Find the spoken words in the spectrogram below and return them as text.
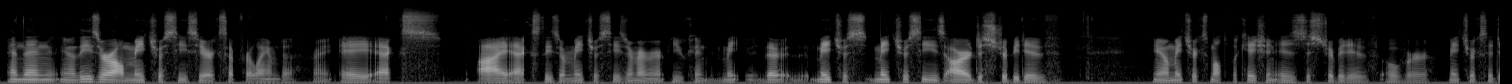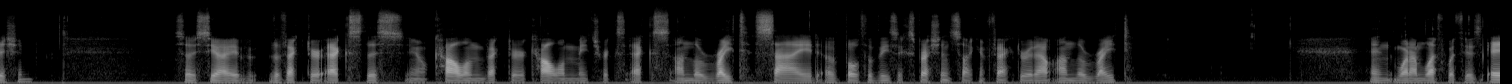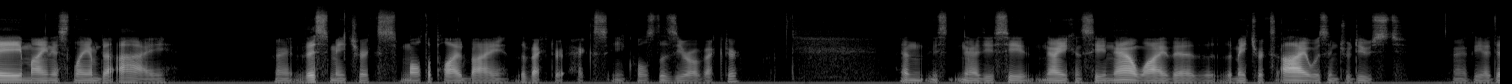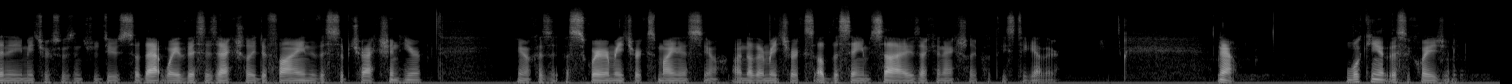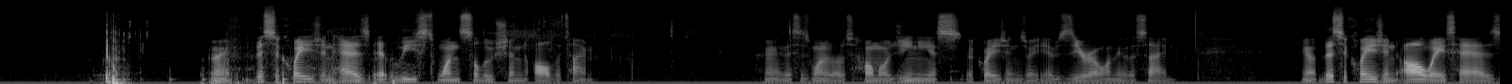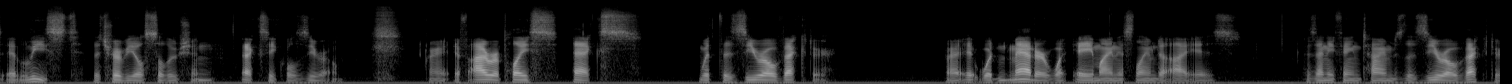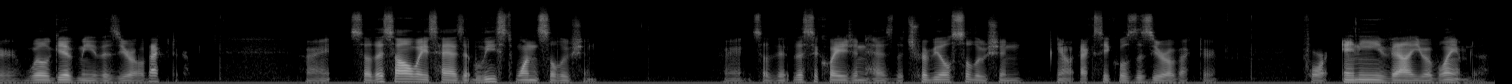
And then, you know, these are all matrices here except for lambda, right? A, X, I, X, these are matrices. Remember, you can, ma the matrice, matrices are distributive. You know, matrix multiplication is distributive over matrix addition. So you see I the vector x, this you know column vector column matrix x on the right side of both of these expressions so I can factor it out on the right and what I'm left with is A minus lambda I. Right, this matrix multiplied by the vector x equals the zero vector. And now you see now you can see now why the, the, the matrix I was introduced. Right, the identity matrix was introduced so that way this is actually defined, this subtraction here. You know, because a square matrix minus you know another matrix of the same size, I can actually put these together. Now, looking at this equation, Right. This equation has at least one solution all the time. Right, this is one of those homogeneous equations, right? You have zero on the other side. You know, this equation always has at least the trivial solution, x equals zero. Right? If I replace x with the zero vector, right, it wouldn't matter what a minus lambda i is, because anything times the zero vector will give me the zero vector. Alright, so this always has at least one solution. Alright, so th this equation has the trivial solution, you know, x equals the zero vector, for any value of lambda.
